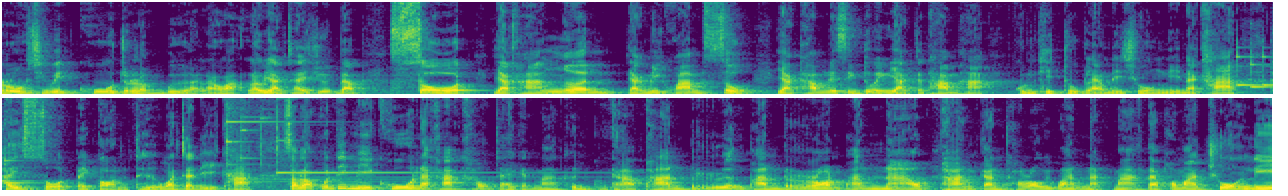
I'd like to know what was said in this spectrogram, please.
รู้ชีวิตคู่จนเราเบื่อแล้วอะเราอยากใช้ชีวิตแบบโสด อยากหาเงิน อยากมีความสุข อยากทำในสิ่งที่ตัวเองอยากจะทำค่ะคุณคิดถูกแล้วในช่วงนี้นะคะ ให้โสดไปก่อนถือว่าจะดีค่ะสำหรับคนที่มีคู่นะคะ เข้าใจกันมากขึ้นคุณขาผ่านเรื่องผ่านร้อนผ่านหนาว ผ่านการทะเลาะวิวาทหนักมาก แต่พอมาช่วงนี้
